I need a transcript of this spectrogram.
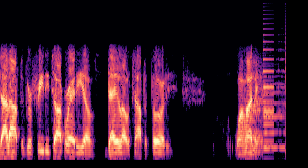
Shout out to Graffiti Talk Radio, Dalo Top Authority, 100.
